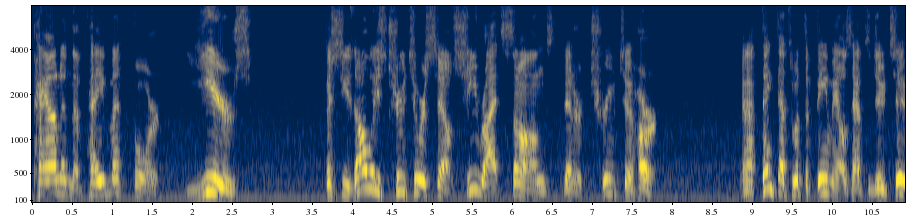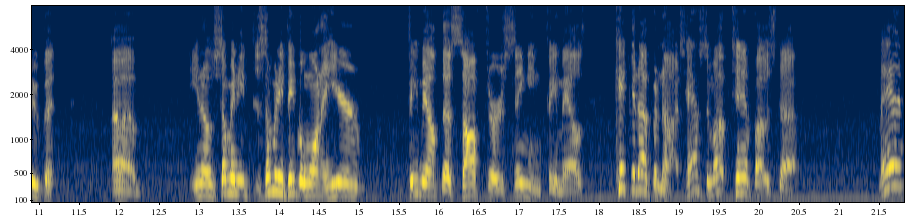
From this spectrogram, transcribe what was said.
pounding the pavement for years, but she's always true to herself. She writes songs that are true to her, and I think that's what the females have to do too. But uh, you know, so many so many people want to hear female, the softer singing females, kick it up a notch, have some up tempo stuff man,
